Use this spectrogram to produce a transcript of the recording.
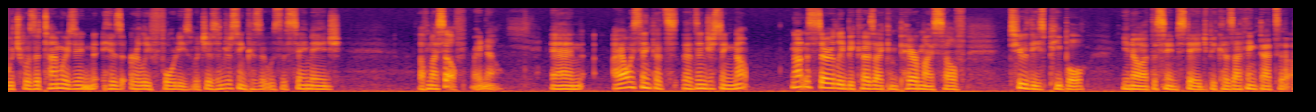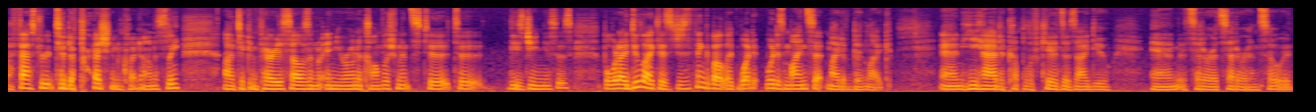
which was a time where he was in his early 40s, which is interesting because it was the same age of myself right now. And I always think that's that's interesting, not not necessarily because I compare myself to these people, you know, at the same stage, because I think that's a, fast route to depression, quite honestly, uh, to compare yourselves and, and, your own accomplishments to, to these geniuses. But what I do like is just think about like what, what his mindset might have been like. And he had a couple of kids, as I do, and et cetera, et cetera. And so it,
